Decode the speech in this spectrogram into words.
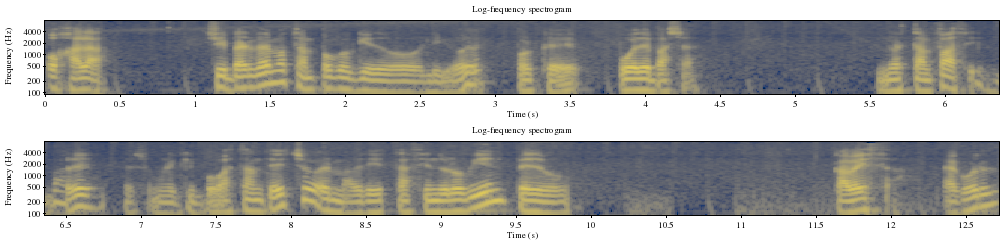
ojalá. Si perdemos tampoco quiero lío, ¿eh? Porque puede pasar. No es tan fácil, ¿vale? Es un equipo bastante hecho, el Madrid está haciéndolo bien, pero cabeza, ¿De acuerdo?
